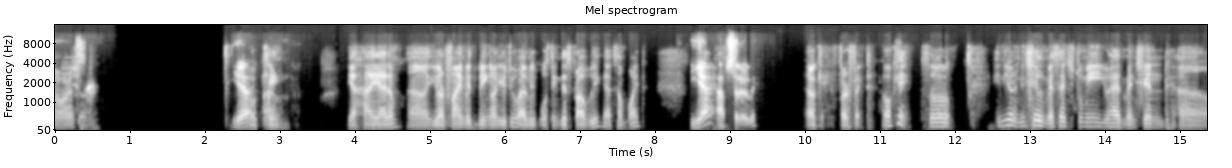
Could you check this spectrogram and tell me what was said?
No worries. Sure. Yeah. Okay. um, Yeah. Hi, Adam. Uh, you are fine with being on YouTube? I'll be posting this probably at some point. yeah, absolutely. Okay, perfect. Okay, so in your initial message to me, you had mentioned, uh,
